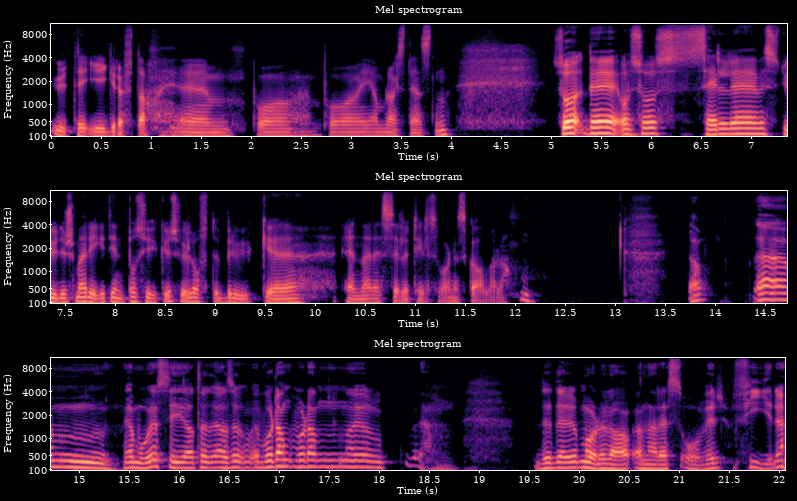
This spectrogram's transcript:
ute i grøfta eh, på, på, i ambulansetjenesten. Så det, også selv eh, studier som er rigget inne på sykehus, vil ofte bruke NRS eller tilsvarende skalaer. Da. Mm. Ja. Um, jeg må jo si at altså, hvordan, hvordan det, Dere måler da NRS over fire,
